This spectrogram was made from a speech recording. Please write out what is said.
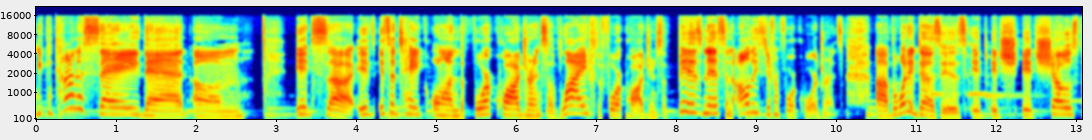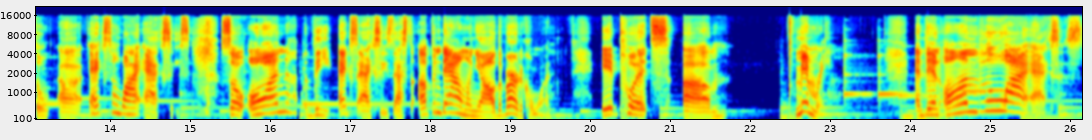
you can kind of say that um it's uh it, it's a take on the four quadrants of life the four quadrants of business and all these different four quadrants. Uh, but what it does is it it, sh- it shows the uh, x and y axes. So on the x axis that's the up and down one y'all the vertical one it puts um memory. And then on the y axis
